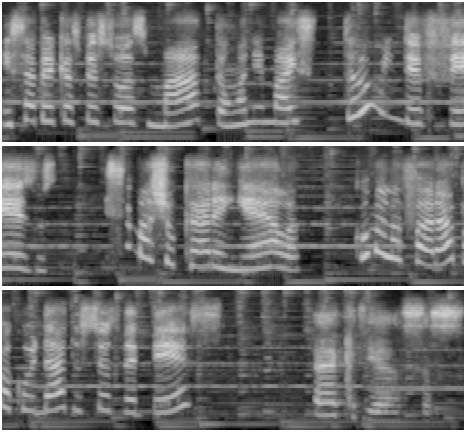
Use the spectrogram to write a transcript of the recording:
em saber que as pessoas matam animais tão indefesos e se machucarem ela, como ela fará para cuidar dos seus bebês? É, crianças.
